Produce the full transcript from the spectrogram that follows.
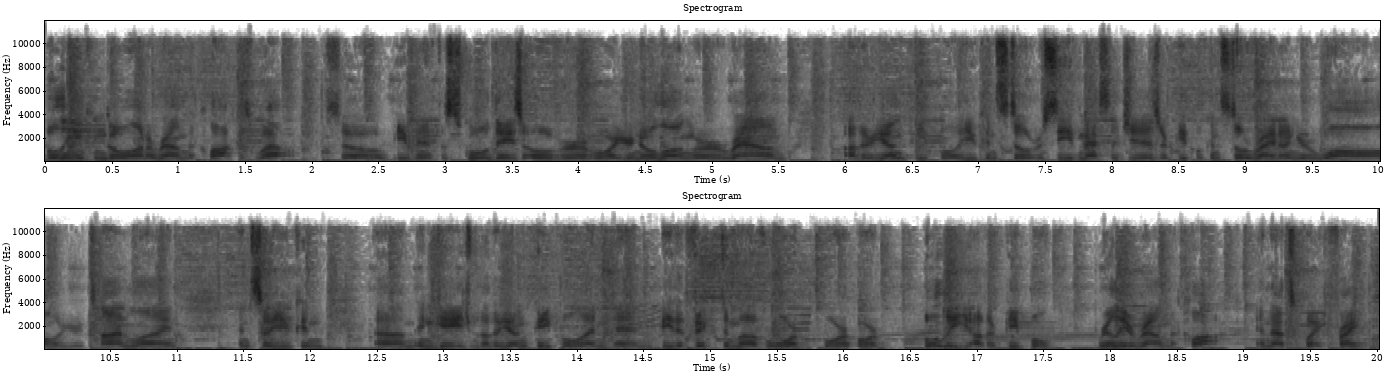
Bullying can go on around the clock as well. So even if the school day's over or you're no longer around other young people, you can still receive messages or people can still write on your wall or your timeline And so you can um, engage with other young people and, and be the victim of or, or, or bully other people really around the clock. And that's quite frightening.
